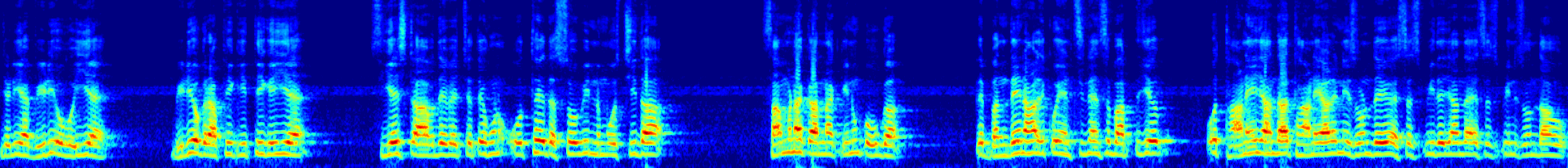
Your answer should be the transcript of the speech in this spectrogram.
ਜਿਹੜੀ ਆ ਵੀਡੀਓ ਹੋਈ ਹੈ ਵੀਡੀਓਗ੍ਰਾਫੀ ਕੀਤੀ ਗਈ ਹੈ ਸੀਏ ਸਟਾਫ ਦੇ ਵਿੱਚ ਤੇ ਹੁਣ ਉੱਥੇ ਦੱਸੋ ਵੀ ਨਮੋਚੀ ਦਾ ਸਾਹਮਣਾ ਕਰਨਾ ਕਿਹਨੂੰ ਪਊਗਾ? ਤੇ ਬੰਦੇ ਨਾਲ ਕੋਈ ਇਨਸੀਡੈਂਸ ਵਰਤ ਜੇ ਉਹ ਥਾਣੇ ਜਾਂਦਾ, ਥਾਣੇ ਵਾਲੇ ਨਹੀਂ ਸੁਣਦੇ ਐਸਐਸਪੀ ਦੇ ਜਾਂਦਾ ਐਸਐਸਪੀ ਨਹੀਂ ਸੁਣਦਾ ਉਹ।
